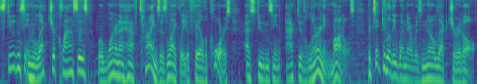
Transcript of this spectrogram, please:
students in lecture classes were one and a half times as likely to fail the course as students in active learning models, particularly when there was no lecture at all.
